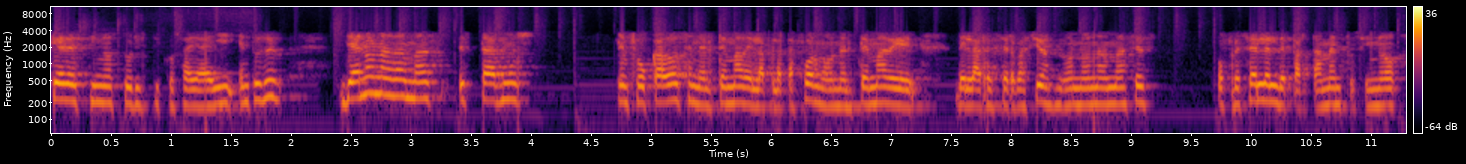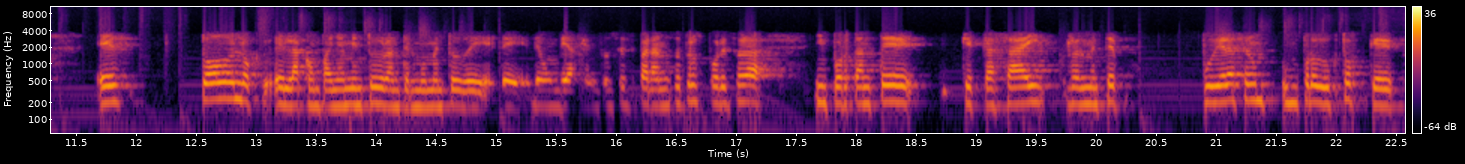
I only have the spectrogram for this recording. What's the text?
¿Qué destinos turísticos hay ahí? Entonces, ya no nada más estamos enfocados en el tema de la plataforma o en el tema de, de la reservación, ¿no? No nada más es ofrecerle el departamento, sino es todo el acompañamiento durante el momento de, un viaje. Entonces, para nosotros por eso era importante que Kasai realmente pudiera ser un, producto que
